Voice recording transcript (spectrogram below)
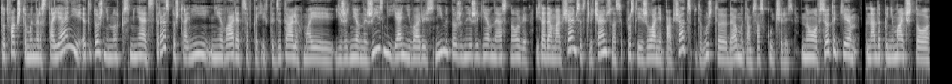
тот факт, что мы на расстоянии, это тоже немножко сменяет стресс, потому что они не варятся в каких-то деталях моей ежедневной жизни, я не варюсь с ними тоже на ежедневной основе. И когда мы общаемся, встречаемся, у нас просто есть желание пообщаться, потому что, да, мы там соскучились. Но все таки надо понимать, что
